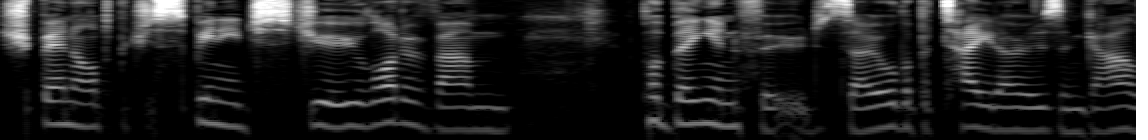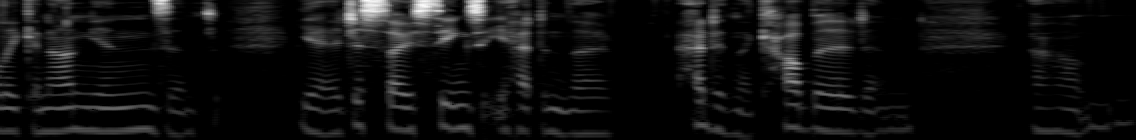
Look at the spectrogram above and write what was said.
spenot, which is spinach stew. A lot of um, plebeian food, so all the potatoes and garlic and onions and yeah, just those things that you had in the had in the cupboard. And um,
